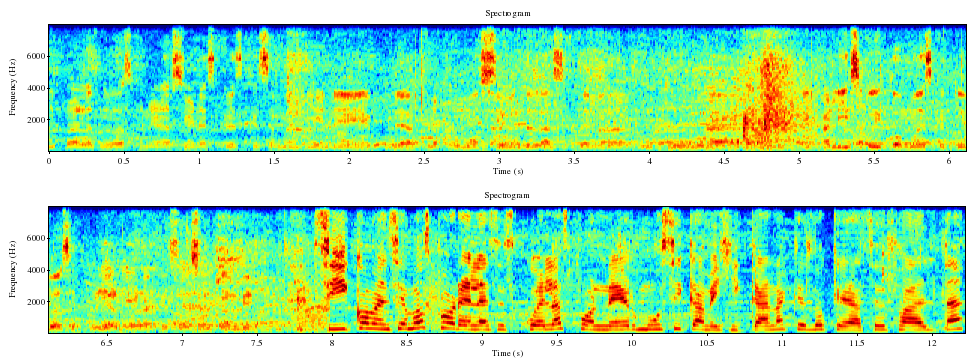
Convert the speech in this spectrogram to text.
¿Y para las nuevas generaciones crees que se mantiene la, promoción de, las, de, la cultura en Jalisco y cómo es que tú vas a apoyar para que eso cambie? Sí, comencemos por en las escuelas poner música mexicana, que es lo que hace falta,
